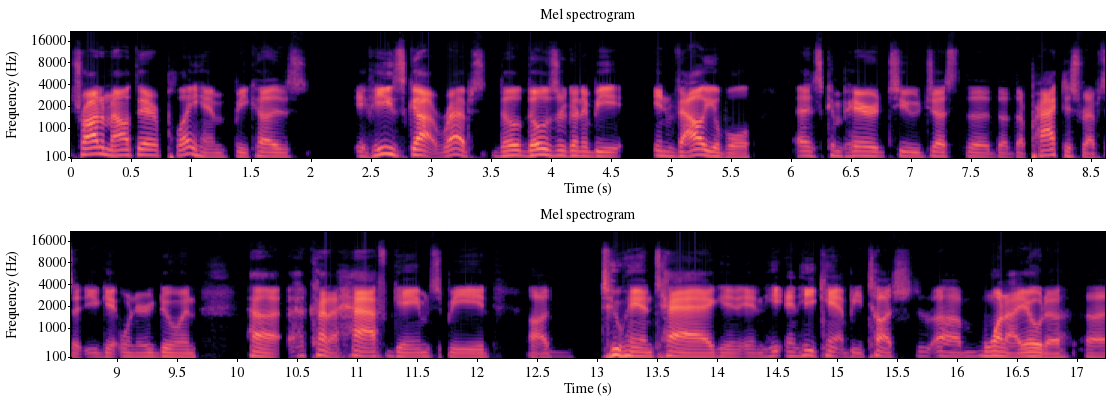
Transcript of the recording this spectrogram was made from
trot him out there, play him because if he's got reps, tho- those are going to be invaluable as compared to just the, the the practice reps that you get when you're doing uh, kind of half game speed, uh, two hand tag, and, and he and he can't be touched uh, one iota uh,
